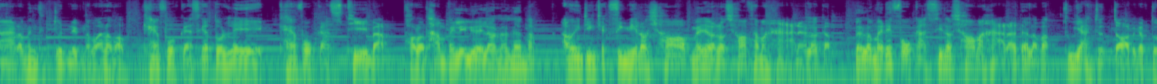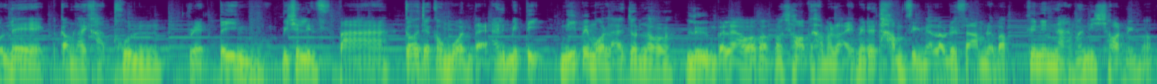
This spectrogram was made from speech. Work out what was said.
มาก แล้วมันถึงจุดหนึ่งแล้วว่าเราแบบแค่โฟกัสแค่ตัวเลข แค่โฟกัสที่แบบพอเราทำไปเรื่อยๆแล้วเราเริ่มแบบ เอาจริงๆจากสิ่งที่เราชอบไม่ใช่เราชอบทำอาหารนะเรากับเออเราไม่ได้โฟกัสที่เราชอบอาหารแล้ว แต่เราแบบทุกอย่างจดจ่อไปกับตัวเลขกำไรขาดทุนเรตติ้ง Michelin star ก็จะกังวลแต่มิติ นี้ไปหมดแล้วจนเราลืมไปแล้วว่าแบบเราชอบทำอะไร ไม่ได้ทำสิ่งนั้นเราด้วยซ้ำหรือแบบคือในหนังมันมีช็อตหนึ่งที่แบบ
